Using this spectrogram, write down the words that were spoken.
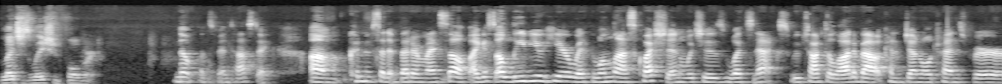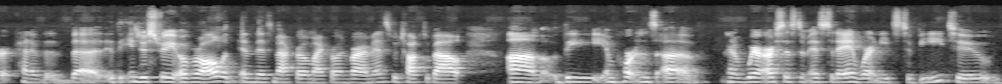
legislation forward. Nope, that's fantastic. Um, couldn't have said it better myself. I guess I'll leave you here with one last question, which is what's next? We've talked a lot about kind of general trends for kind of the, the, the industry overall within this macro micro environments. We've talked about um, the importance of kind of where our system is today and where it needs to be to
